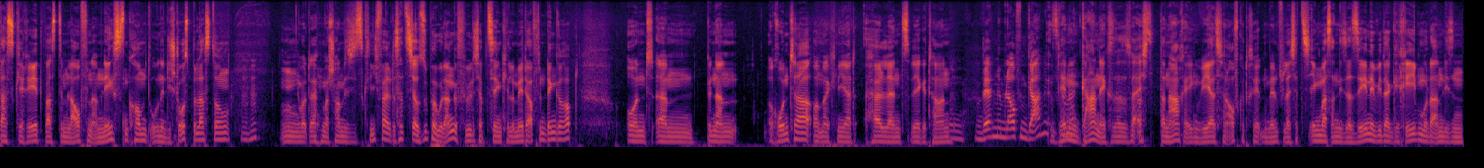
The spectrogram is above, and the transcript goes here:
das Gerät, was dem Laufen am nächsten kommt, ohne die Stoßbelastung. Mhm. Ich wollte einfach mal schauen, wie sich das Knie fällt. Das hat sich auch super gut angefühlt. Ich habe 10 Kilometer auf dem Ding gerobbt und ähm, bin dann runter und mein Knie hat höllens wehgetan. Oh, während dem Laufen gar nichts? Wenn gemerkt? gar nichts. Also es war echt danach irgendwie, als ich dann aufgetreten bin. Vielleicht hat sich irgendwas an dieser Sehne wieder gerieben oder an, diesen,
